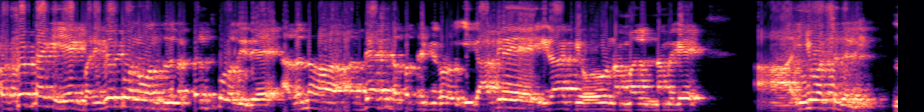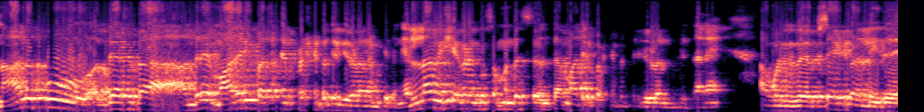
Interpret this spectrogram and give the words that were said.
ಪರ್ಫೆಕ್ಟ್ ಆಗಿ ಹೇಗ್ ಬರಿಬೇಕು ಅನ್ನುವಂಥದ್ದನ್ನ ಕಲ್ತ್ಕೊಳ್ಳೋದಿದೆ. ಅದನ್ನ ಅಭ್ಯಾಸದ ಪತ್ರಿಕೆಗಳು ಈಗಾಗಲೇ ಇಲಾಖೆಯವರು ನಮ್ಮ ನಮಗೆ ಆ, ಈ ವರ್ಷದಲ್ಲಿ ನಾಲ್ಕು ಅಭ್ಯಾಸದ ಅಂದ್ರೆ ಮಾದರಿ ಪ್ರಶ್ನೆ ಪ್ರಶ್ನೆ ಪತ್ರಿಕೆಗಳನ್ನು ಬಿಟ್ಟಿದ್ದಾನೆ. ಎಲ್ಲಾ ವಿಷಯಗಳಿಗೂ ಸಂಬಂಧಿಸಿದಂತ ಮಾದರಿ ಪ್ರಶ್ನೆ ಪತ್ರಿಕೆಗಳನ್ನು ಬಿಟ್ಟಿದ್ದಾನೆ. ಅವುಗಳು ವೆಬ್ಸೈಟ್ಗಳಲ್ಲಿ ಇದೆ.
